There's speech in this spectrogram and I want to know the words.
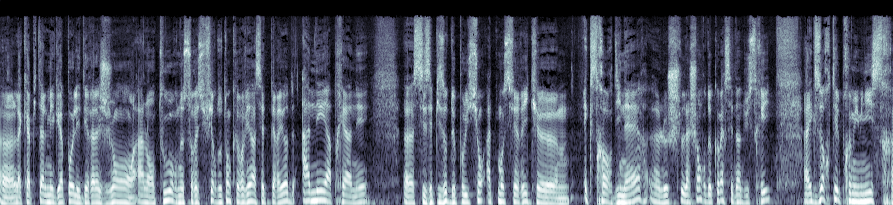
euh, la capitale mégapole et des régions alentours, ne saurait suffire, d'autant que reviennent à cette période, année après année, euh, ces épisodes de pollution atmosphérique euh, extraordinaires. Le, la Chambre de commerce et d'industrie a exhorté le Premier ministre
